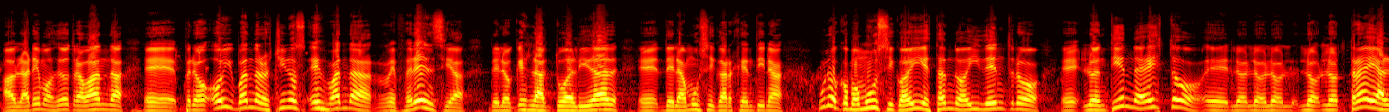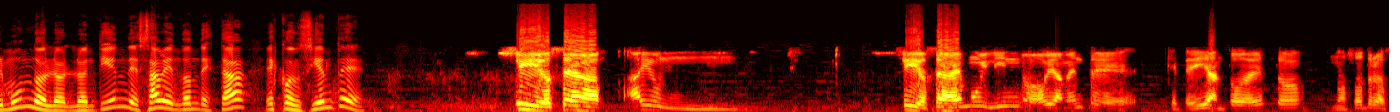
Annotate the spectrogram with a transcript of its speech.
hablaremos de otra banda, eh, pero hoy Banda Los Chinos es banda referencia de lo que es la actualidad eh, de la música argentina. Uno como músico ahí, estando ahí dentro, eh, ¿lo entiende a esto? Eh, lo, lo- lo- lo- trae al mundo? ¿Lo, lo entiende? ¿Sabe en dónde está? ¿Es consciente? Sí, o sea, hay un... Sí, o sea, es muy lindo, obviamente, que te digan todo esto. Nosotros,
